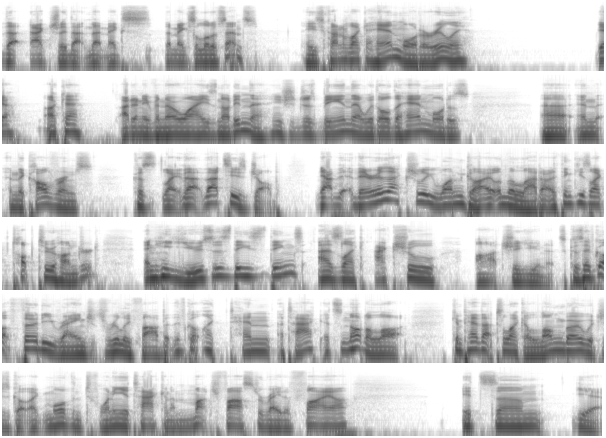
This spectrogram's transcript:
that actually that that makes that makes a lot of sense. He's kind of like a hand mortar, really. Yeah, okay. I don't even know why he's not in there. He should just be in there with all the hand mortars uh, and, and the culverins, because like that, that's his job. Now, th there is actually one guy on the ladder, I think he's like top 200, and he uses these things as like actual archer units, because they've got 30 range, it's really far, but they've got like 10 attack. It's not a lot. Compare that to like a longbow, which has got like more than 20 attack and a much faster rate of fire. It's, um, yeah,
